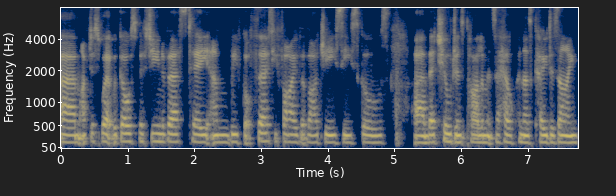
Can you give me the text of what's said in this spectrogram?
Um, I've just worked with Goldsmiths University, and we've got 35 of our GEC schools. Um, their children's parliaments are helping us co design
